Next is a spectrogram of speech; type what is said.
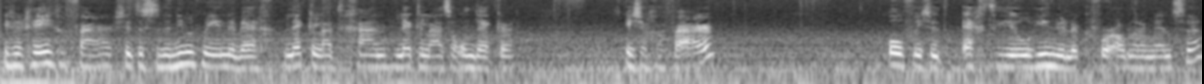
Is er geen gevaar? Zitten ze er niemand mee in de weg? Lekker laten gaan, lekker laten ontdekken. Is er gevaar? Of is het echt heel hinderlijk voor andere mensen?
